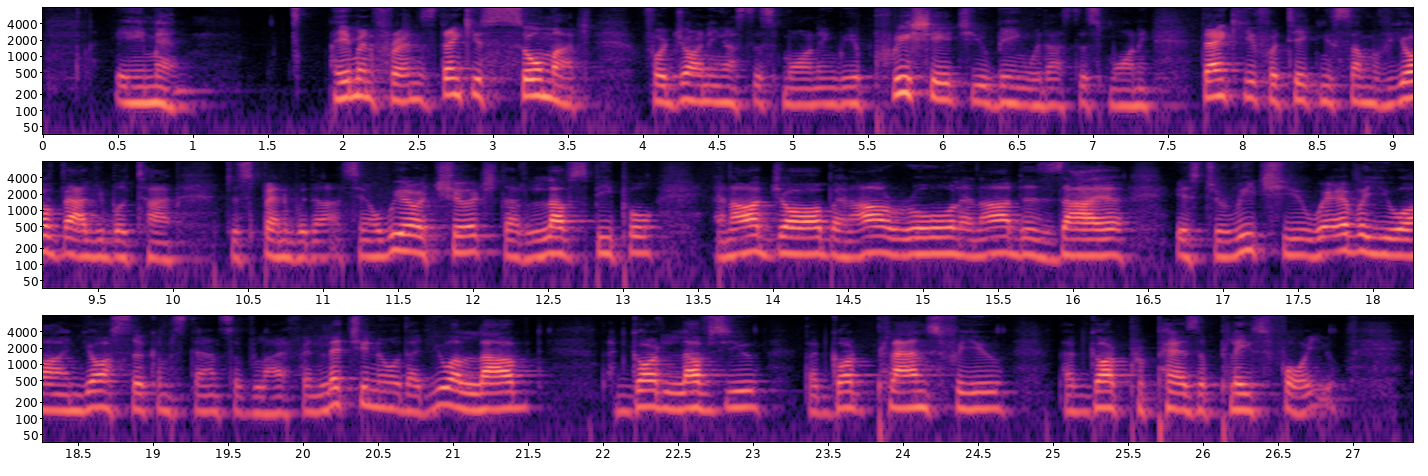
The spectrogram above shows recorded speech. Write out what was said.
Amen. Amen, friends. Thank you so much for joining us this morning. We appreciate you being with us this morning. Thank you for taking some of your valuable time to spend with us. You know, we are a church that loves people, and our job and our role and our desire is to reach you wherever you are in your circumstance of life and let you know that you are loved, that God loves you, that God plans for you, that God prepares a place for you.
